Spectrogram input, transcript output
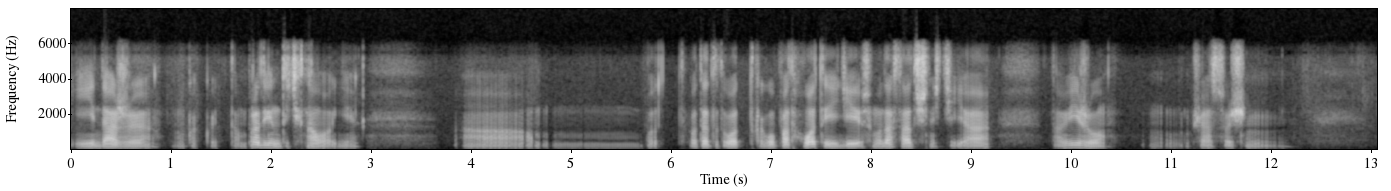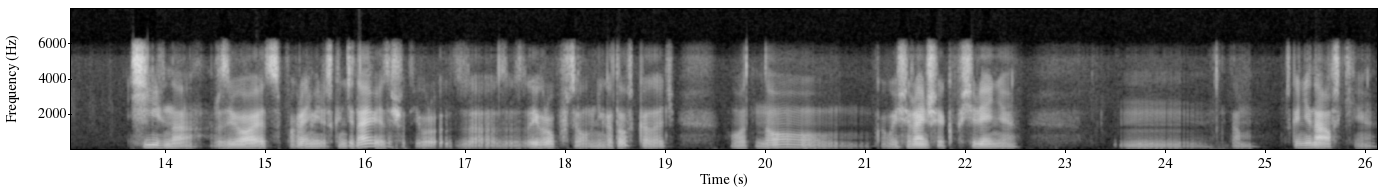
и даже ну, какой-то там продвинутой технологии. А, вот, вот этот вот как бы подход и идею самодостаточности я там, вижу сейчас очень сильно развивается, по крайней мере, в Скандинавии за счет Евро... за, за, Европу в целом не готов сказать. Вот, но как бы если раньше экопоселения там скандинавские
